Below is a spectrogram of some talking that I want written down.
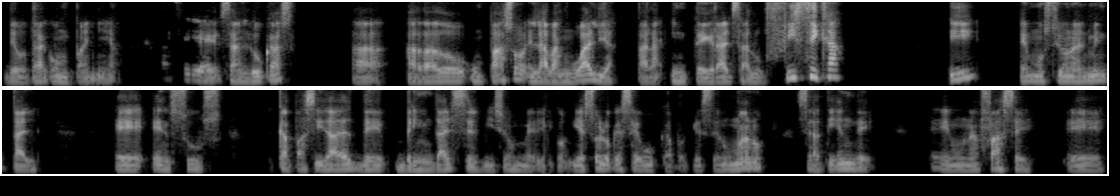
de otra compañía. Eh, San Lucas ha, dado un paso en la vanguardia para integrar salud física y emocional mental eh, en sus capacidades de brindar servicios médicos. Y eso es lo que se busca, porque el ser humano se atiende en una fase, eh,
